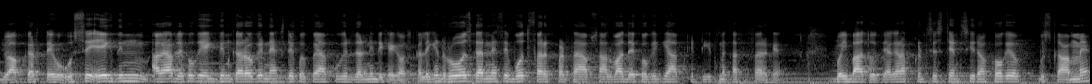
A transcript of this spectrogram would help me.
जो आप करते हो उससे एक दिन अगर आप देखोगे एक दिन करोगे नेक्स्ट डे कोई कोई आपको रिज़ल्ट नहीं दिखेगा उसका। लेकिन रोज़ करने से बहुत फ़र्क पड़ता है। आप साल बाद देखोगे कि आपके टीथ में काफ़ी फ़र्क है। वही बात होती है। अगर आप कंसिस्टेंसी रखोगे उस काम में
